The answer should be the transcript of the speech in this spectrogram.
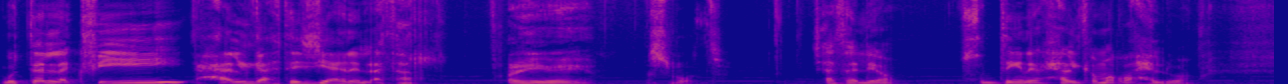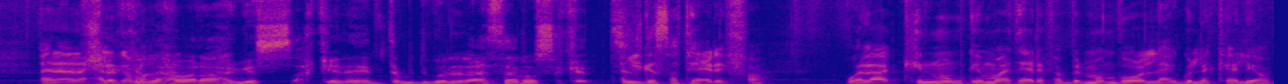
قلت لك في حلقة هتجي عن الأثر. أي أي. مضبوط جات اليوم. صدقني الحلقة مرة حلوة. أنا أنا حلقة شكلها. وراها قصة كذا أنت بتقول الأثر وسكت. القصة تعرفها ولكن ممكن ما تعرفها بالمنظور اللي هقول لك اليوم.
